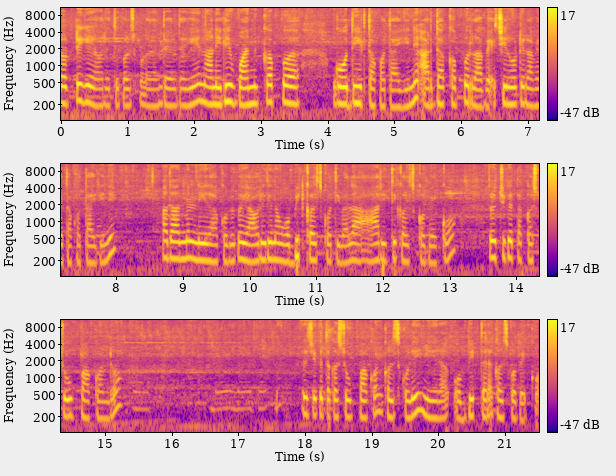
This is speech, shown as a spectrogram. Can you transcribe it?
ರೊಟ್ಟಿಗೆ ಯಾವ ರೀತಿ ಕಲಿಸ್ಕೊಳ್ಳೋದು ಅಂತ ಹೇಳಿದಾಗೆ, ನಾನಿಲ್ಲಿ ಒಂದು ಕಪ್ ಗೋಧಿ ಹಿಟ್ಟು ತಗೋತಾ ಇದ್ದೀನಿ, ಅರ್ಧ ಕಪ್ ರವೆ, ಚಿರೋಟಿ ರವೆ ತಗೋತಾ ಇದ್ದೀನಿ. ಅದಾದಮೇಲೆ ನೀರು ಹಾಕ್ಕೋಬೇಕು. ಯಾವ ರೀತಿ ನಾವು ಒಬ್ಬಿಟ್ಟು ಕಲಿಸ್ಕೋತೀವಲ್ಲ ಆ ರೀತಿ ಕಲಿಸ್ಕೋಬೇಕು ರುಚಿಗೆ ತಕ್ಕಷ್ಟು ಉಪ್ಪು ಹಾಕ್ಕೊಂಡು, ರುಚಿಗೆ ತಕ್ಕಷ್ಟು ಉಪ್ಪು ಹಾಕ್ಕೊಂಡು ಕಲಿಸ್ಕೊಳ್ಳಿ ನೀರು ಒಬ್ಬಿಟ್ಟು ಥರ ಕಲಿಸ್ಕೋಬೇಕು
